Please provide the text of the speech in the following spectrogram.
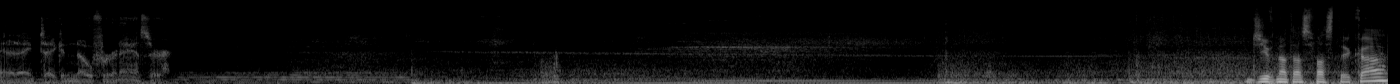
And it ain't taking no for an answer. Dziwna ta swastyka.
